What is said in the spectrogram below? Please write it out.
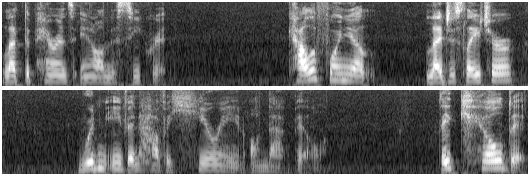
let the parents in on the secret. California legislature wouldn't even have a hearing on that bill. They killed it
